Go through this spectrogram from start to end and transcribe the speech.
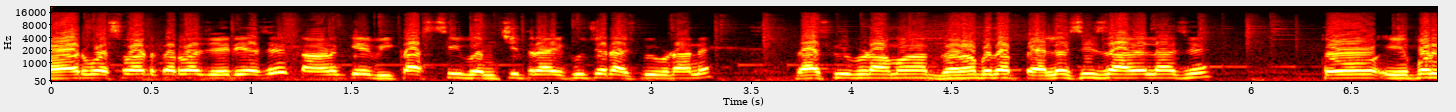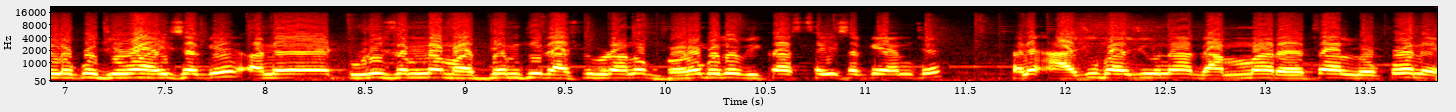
બહાર વસવાટ કરવા જઈ રહ્યા છે, કારણ કે વિકાસથી વંચિત રાખ્યું છે રાજપીપળાને. રાજપીપળામાં ઘણા બધા પેલેસીસ આવેલા છે. તો એ પણ લોકો જોવા આવી શકે અને ટુરિઝમના માધ્યમથી રાજપીપળાનો ઘણો બધો વિકાસ થઈ શકે એમ છે. અને આજુબાજુના ગામમાં રહેતા લોકોને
